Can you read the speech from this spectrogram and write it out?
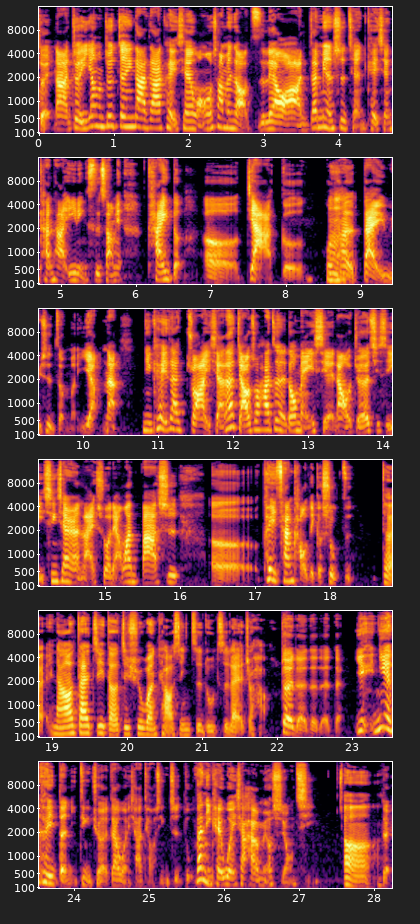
对，那就一样，就建议大家可以先网络上面找资料啊。你在面试前可以先看他一零四上面开的呃价格或者他的待遇是怎么样。那你可以再抓一下。那假如说他真的都没写，那我觉得其实以新鲜人来说，两万八是呃可以参考的一个数字。对，然后再记得继续问调薪制度之类就好。对对对对对，也你也可以等你进去了再问一下调薪制度，但你可以问一下还有没有试用期。嗯，对。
